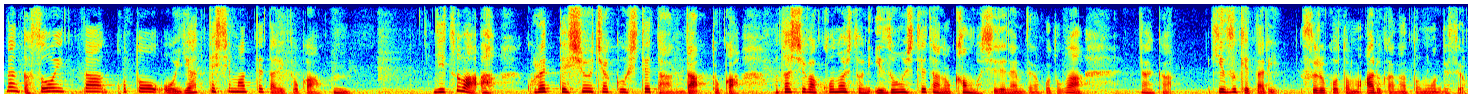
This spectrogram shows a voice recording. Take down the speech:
なんかそういったことをやってしまってたりとか、うん、実はあこれって執着してたんだとか私はこの人に依存してたのかもしれないみたいなことがなんか気づけたりすることもあるかなと思うんですよ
